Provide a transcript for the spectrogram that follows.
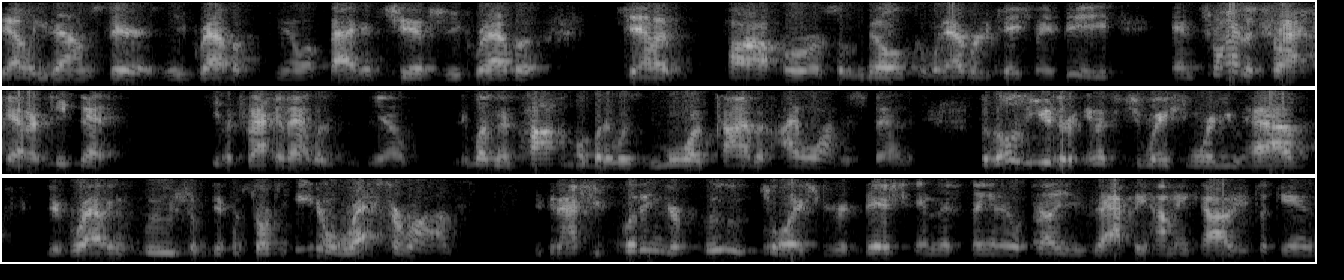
deli downstairs, and you grab a you know a bag of chips, or you grab a can of pop or some milk or whatever the case may be, and trying to track that or keep that keep a track of that was you know it wasn't impossible, but it was more time than I wanted to spend. So those of you that are in a situation where you have you're grabbing foods from different sources, even restaurants, you can actually put in your food choice, your dish in this thing, and it will tell you exactly how many calories you took in.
